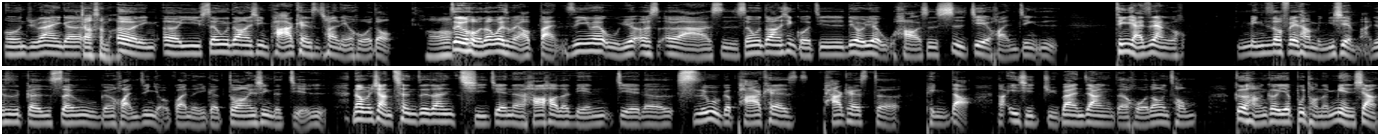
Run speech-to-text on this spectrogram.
我们举办一个叫什么“二零二一生物多样性 Podcast 串联活动”。哦，这个活动为什么要办？是因为五月二十二啊，是生物多样性国际日；六月五号是世界环境日。听起来这两个名字都非常明显嘛，就是跟生物、跟环境有关的一个多样性的节日。那我们想趁这段期间呢，好好的连接了十五个 Podcast Podcast 的频道，然后一起举办这样的活动，从各行各业不同的面向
